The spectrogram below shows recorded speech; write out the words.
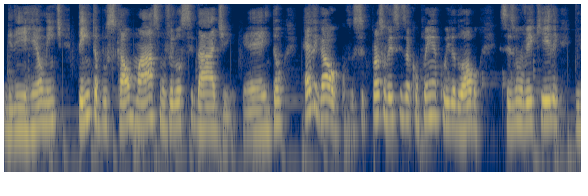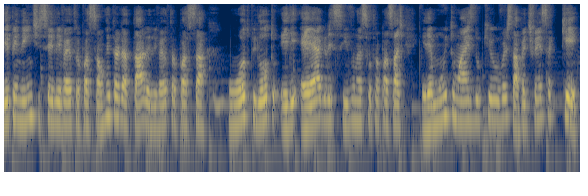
ele realmente tenta buscar ao máximo velocidade. É, então é legal. Se, próxima vez vocês acompanhem a corrida do álbum, vocês vão ver que ele, independente se ele vai ultrapassar um retardatário, ele vai ultrapassar um outro piloto, ele é agressivo nessa ultrapassagem. Ele é muito mais do que o Verstappen. A diferença é que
